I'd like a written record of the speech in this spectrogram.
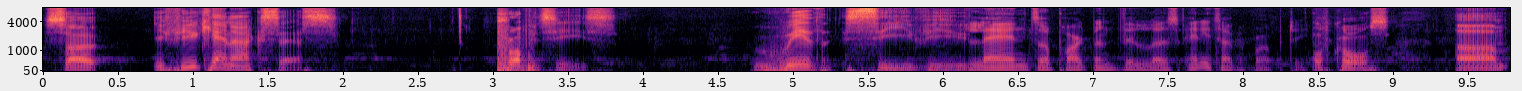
So if you can access properties with sea view, Lands, apartment, villas, any type of property. of course, um,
